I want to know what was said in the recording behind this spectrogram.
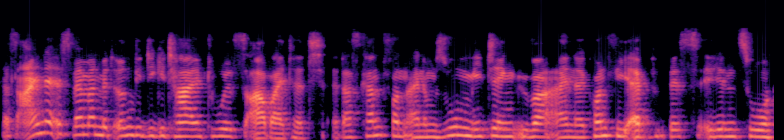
das eine ist, wenn man mit irgendwie digitalen Tools arbeitet. Das kann von einem Zoom-Meeting über eine Confi-App bis hin zu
